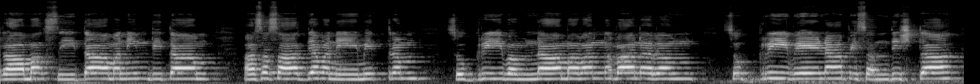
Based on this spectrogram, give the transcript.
रामः सीतामनिन्दिताम् अससाद्यवने मित्रं सुग्रीवं नाम वन- वानरं सुग्रीवेणापि सन्दिष्टा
